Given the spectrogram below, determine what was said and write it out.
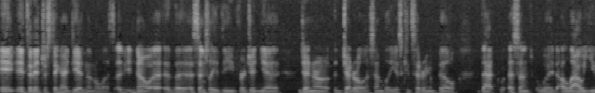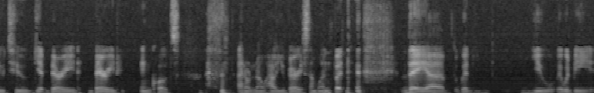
it, it's an interesting idea nonetheless. Uh, no, uh, the essentially the Virginia General General Assembly is considering a bill that would allow you to get buried buried in quotes. I don't know how you bury someone, but they uh, would you it would be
